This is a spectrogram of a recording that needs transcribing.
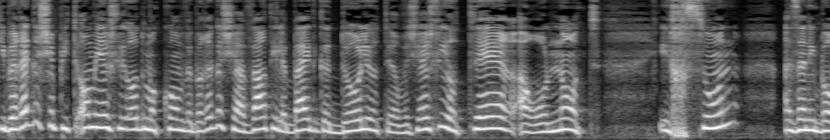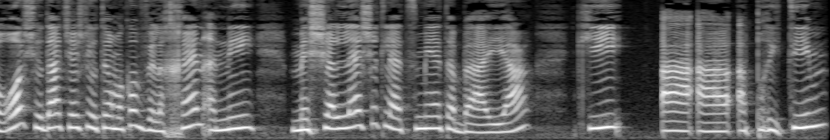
כי ברגע שפתאום יש לי עוד מקום, וברגע שעברתי לבית גדול יותר, ושיש לי יותר ארונות אחסון, אז אני בראש יודעת שיש לי יותר מקום, ולכן אני משלשת לעצמי את הבעיה, כי הפריטים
